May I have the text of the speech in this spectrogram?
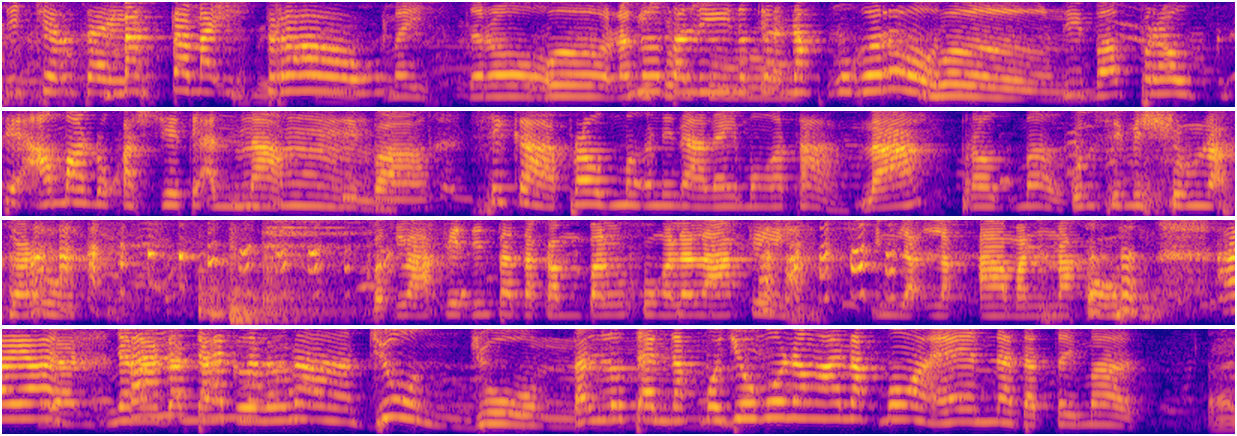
Teacher tayo. Basta maestro. Maestro. Wow, Ano naging talino sursuro. ti anak mo garo? Wow. Di ba? Proud ti ama no kasi ti anak. Mm-mm. Di ba? Sika, proud mo ni nanay mo nga ta. Na? Proud mo. Konsumisyon na garot. Baglaki din tadakambal ko nga lalaki. Inlalak aman na ko. Ayan. Yan, yan ko anak lang. na. June. June. Talo ti anak mo. June mo na nga anak mo nga. Eh, na datoy mat. ay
